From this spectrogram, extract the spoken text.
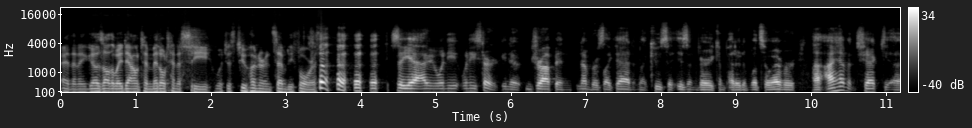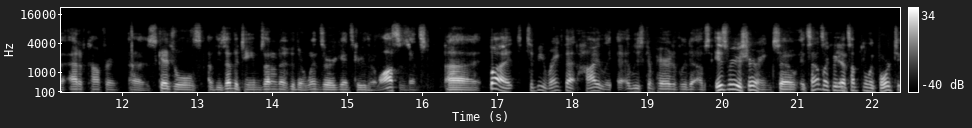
and then it goes all the way down to Middle Tennessee, which is 274th. so yeah, I mean, when you when you start, you know, dropping numbers like that, and like C-USA isn't very competitive whatsoever. Uh, I haven't checked uh, out of conference uh, schedules of these other teams. I don't know who their wins are against or who their losses against. Uh, but to be ranked that highly, at least comparatively to us, is reassuring. So it sounds like we Yeah. got something to look forward to.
